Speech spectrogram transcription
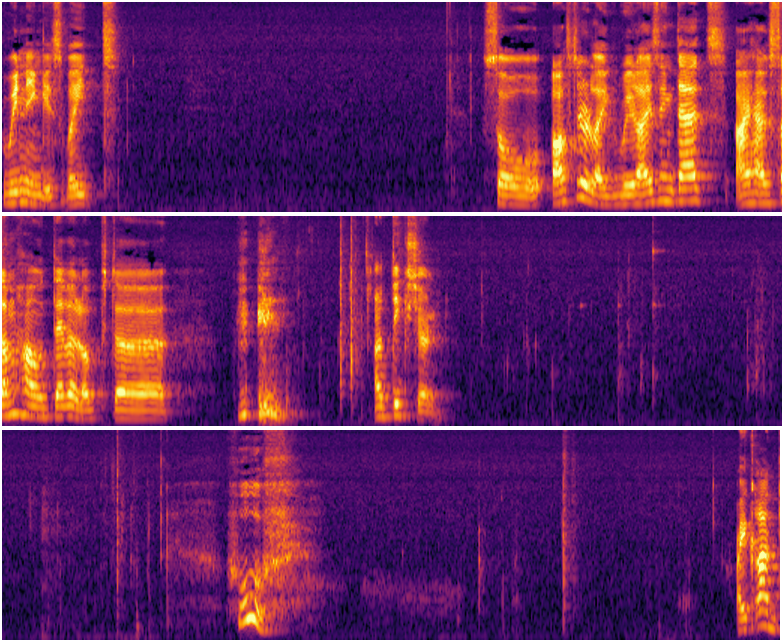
Winning is võit. So after like realizing that, I have somehow developed a addiction. Whew. I can't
